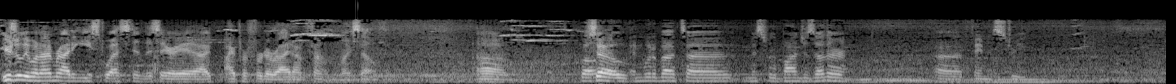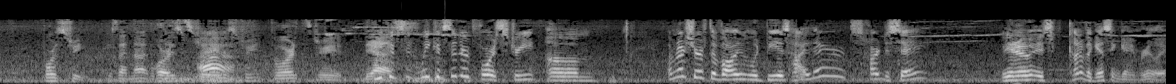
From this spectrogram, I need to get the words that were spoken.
usually when I'm riding east west in this area, I, I prefer to ride on Fountain myself. Um, Well, so and, and what about uh, Mr. LaBonge's other uh, famous street? Fourth Street. Is that not Fourth Street. famous street? Fourth Street. we, Yes. consi- we considered Fourth Street. Um, I'm not sure if the volume would be as high there. It's hard to say. You know, it's kind of a guessing game, really.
